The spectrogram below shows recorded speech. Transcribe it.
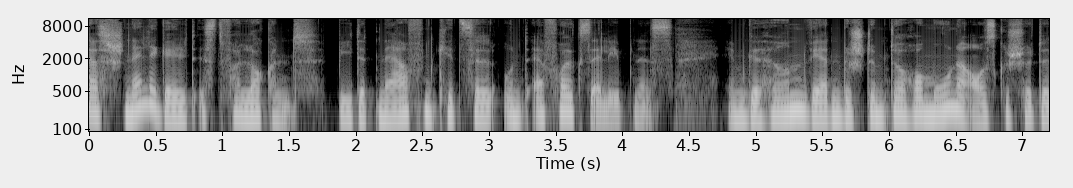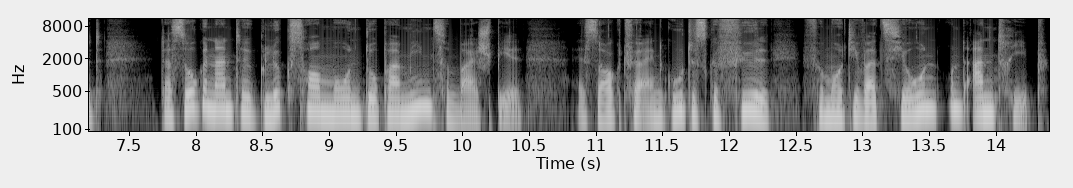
Das schnelle Geld ist verlockend, bietet Nervenkitzel und Erfolgserlebnis. Im Gehirn werden bestimmte Hormone ausgeschüttet, das sogenannte Glückshormon Dopamin zum Beispiel. Es sorgt für ein gutes Gefühl, für Motivation und Antrieb.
